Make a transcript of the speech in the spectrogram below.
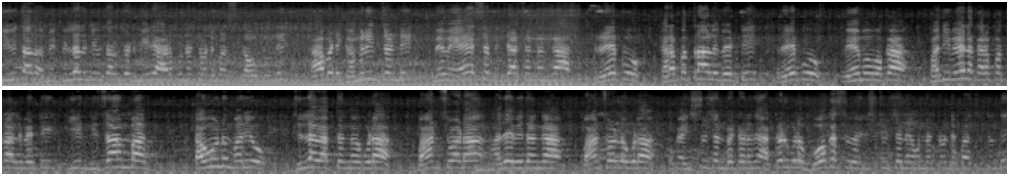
జీవితాలు మీ పిల్లల జీవితాలతో మీరే ఆడుకున్నటువంటి పరిస్థితి అవుతుంది. కాబట్టి గమనించండి. మేము ఏఎస్ఎఫ్ విద్యాసంఘంగా రేపు కరపత్రాలు పెట్టి రేపు మేము ఒక పదివేల కరపత్రాలు పెట్టి ఈ నిజామాబాద్ టౌన్ మరియు జిల్లా వ్యాప్తంగా కూడా బాన్స్వాడ అదేవిధంగా బాన్స్వాడలో కూడా ఒక ఇన్స్టిట్యూషన్ పెట్టడం అక్కడ కూడా బోగస్ ఇన్స్టిట్యూషన్ ఉన్నటువంటి పరిస్థితి ఉంది.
